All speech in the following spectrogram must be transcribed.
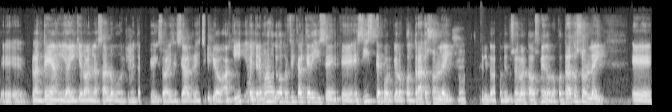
eh, plantean, y ahí quiero enlazarlo con el comentario que hizo la licenciada al principio, aquí tenemos una Junta de Control Fiscal que dice que existe porque los contratos son ley, ¿no? la Constitución de los Estados Unidos, los contratos son ley. Eh,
